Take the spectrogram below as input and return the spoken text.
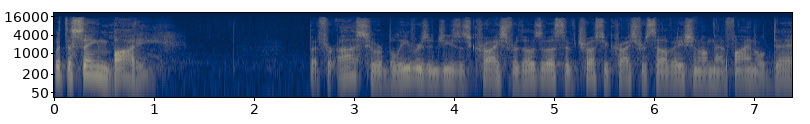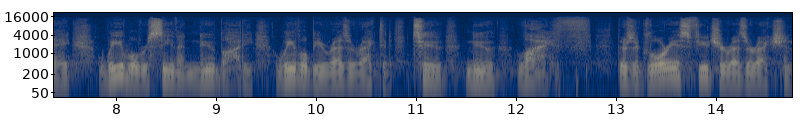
with the same body. But for us who are believers in Jesus Christ, for those of us who have trusted Christ for salvation on that final day, we will receive a new body. We will be resurrected to new life. There's a glorious future resurrection.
